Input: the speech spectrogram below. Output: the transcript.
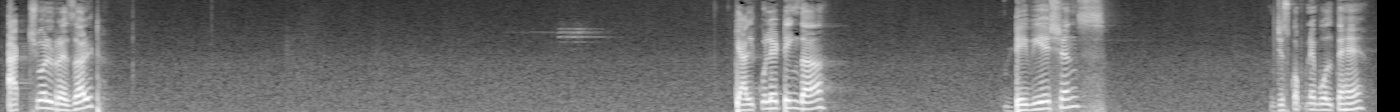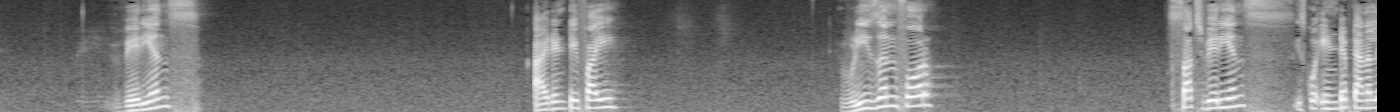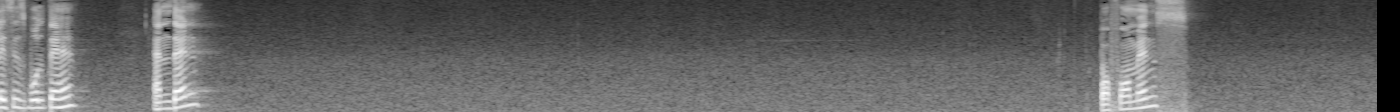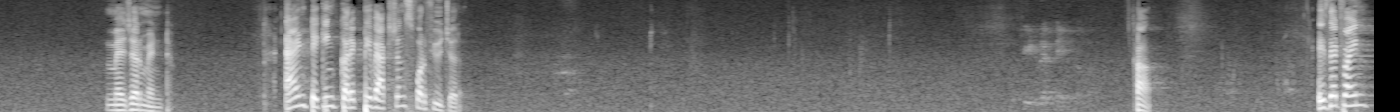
actual result calculating the deviations जिसको अपने बोलते हैं variance identify reason for such variance, इसको इन डेप्थ एनालिसिस बोलते हैं and then performance measurement and taking corrective action for future हाँ is that fine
